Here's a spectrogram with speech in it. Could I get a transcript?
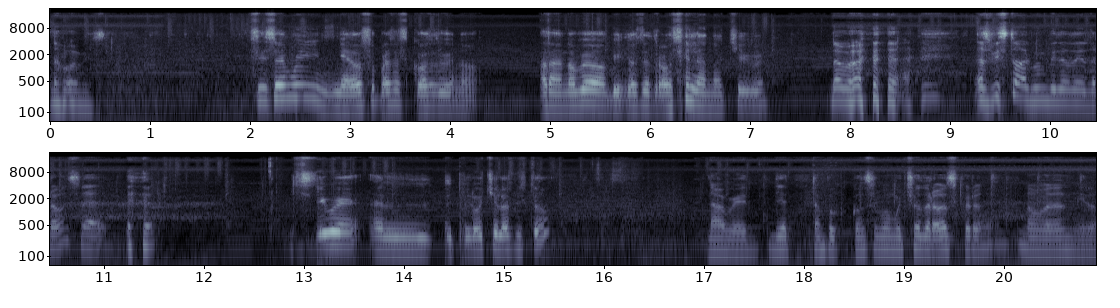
No mames. Sí, soy muy miedoso para esas cosas, güey, no. O sea, no veo videos de drogas en la noche, güey. No mames. ¿Has visto algún video de Dross? Ah, Sí, güey, el, el peluche, ¿lo has visto? No, güey. Yo tampoco consumo mucho Dross, pero no me dan miedo.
